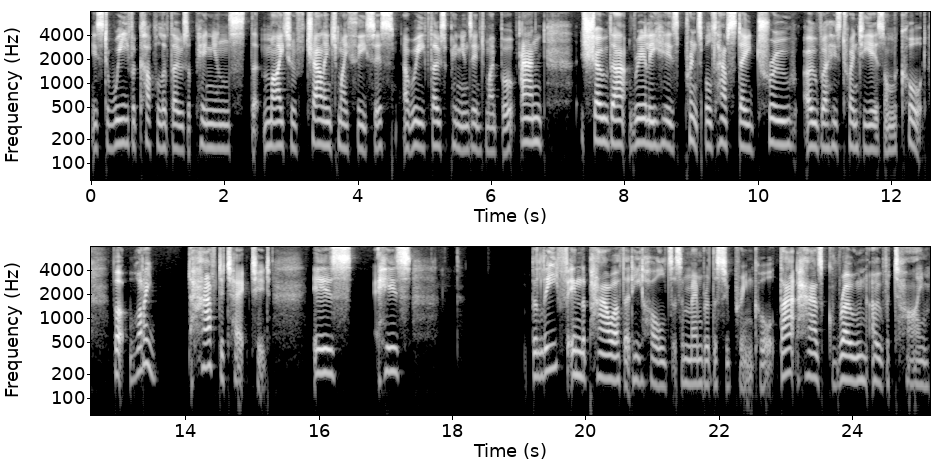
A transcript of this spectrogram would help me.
is to weave a couple of those opinions that might have challenged my thesis, I weave those opinions into my book, and show that really his principles have stayed true over his 20 years on the court. But what I have detected is his belief in the power that he holds as a member of the Supreme Court. That has grown over time.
